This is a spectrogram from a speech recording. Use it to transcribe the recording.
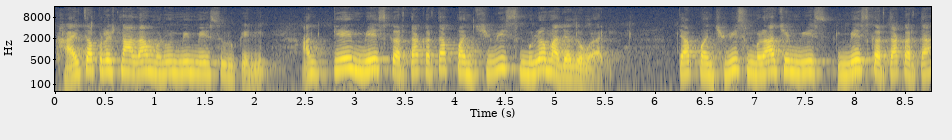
खायचा प्रश्न आला म्हणून मी मेस सुरू केली. आणि ते मेस करता करता पंचवीस मुलं माझ्याजवळ आली. त्या पंचवीस मुलाची मीस मेस करता करता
